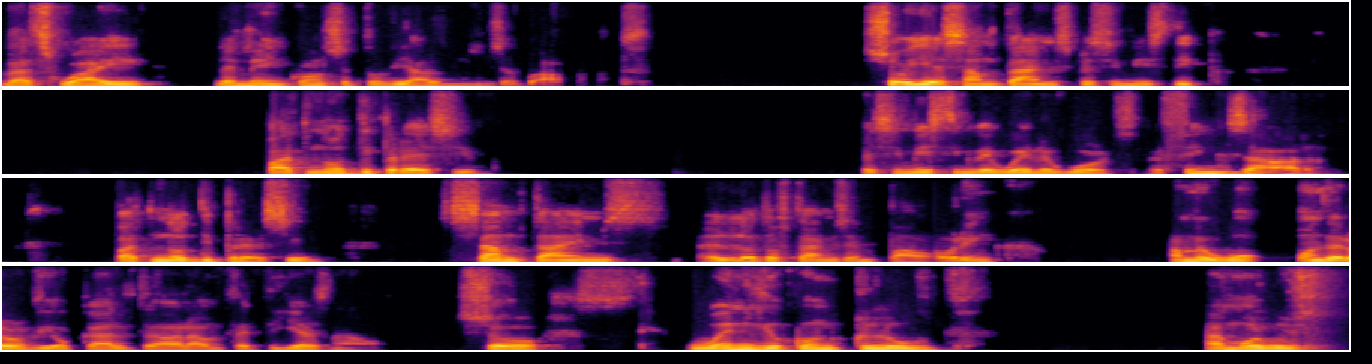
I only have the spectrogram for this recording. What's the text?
That's why the main concept of the album is about. So yes, sometimes pessimistic, but not depressive. Pessimistic the way the words, the things are, but not depressive. Sometimes, a lot of times empowering. I'm a wonder of the occult around 30 years now. So when you conclude, I'm always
